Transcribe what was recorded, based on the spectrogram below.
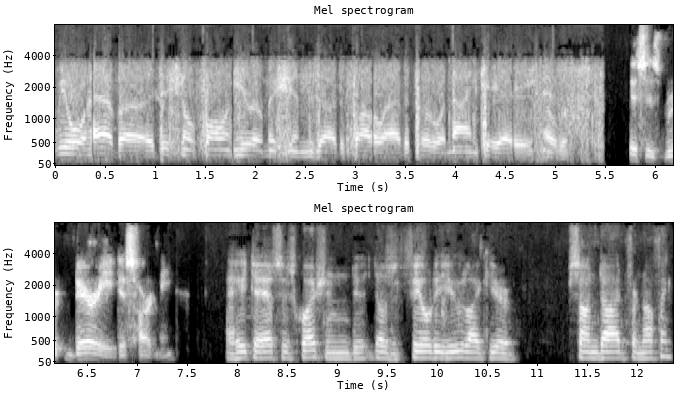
We will have uh, additional fallen hero missions uh, to follow. I have a total of nine KIA. Over. This is very disheartening. I hate to ask this question. Does it feel to you like your son died for nothing?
